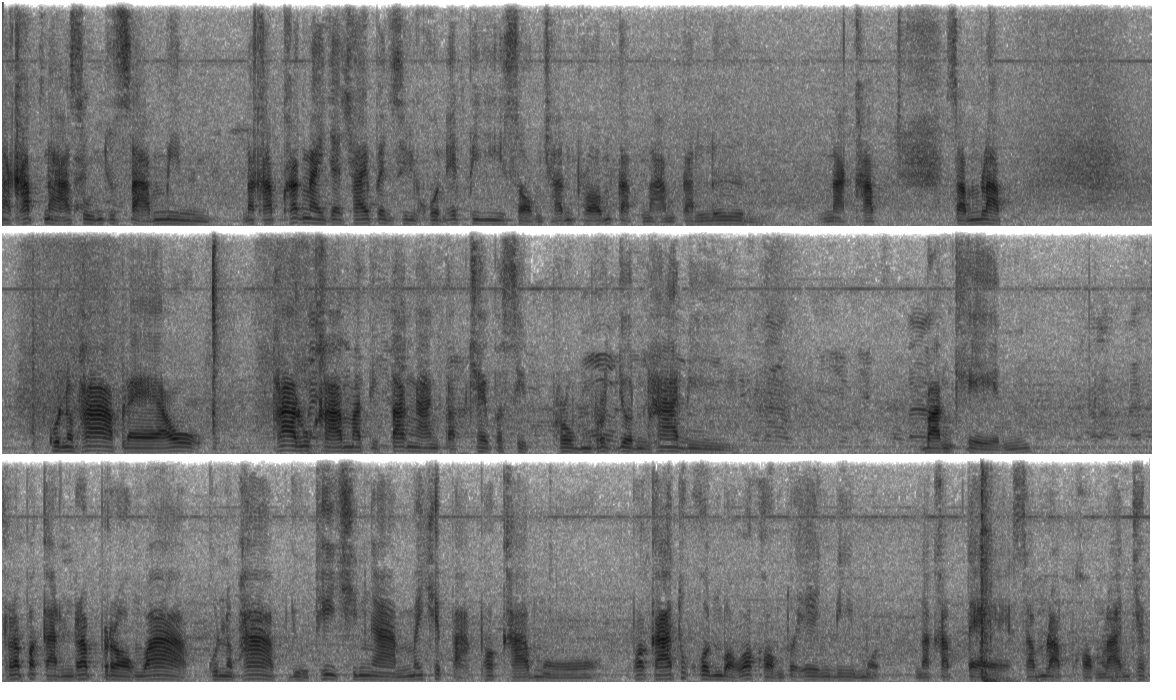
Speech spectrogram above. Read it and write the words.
นะครับหนา 0.3 มิลนะครับข้างในจะใช้เป็นซิลิโคน FPE 2 ชั้นพร้อมกับหนามกันลื่นนะครับสำหรับคุณภาพแล้ว ถ้าลูกค้ามาติดตั้งงานกับชัยประสิทธิ์พรมรถยนต์ 5D บางเขน รับประกันรับรองว่าคุณภาพอยู่ที่ชิ้นงานไม่ใช่ปากพ่อค้าโมพ่อค้าทุกคนบอกว่าของตัวเองดีหมดนะครับ แต่สำหรับของร้านเชฟ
